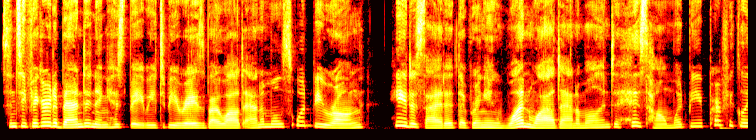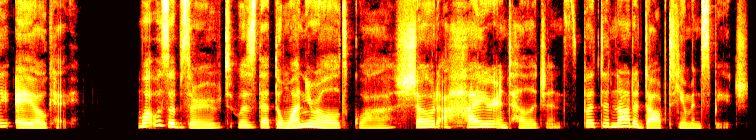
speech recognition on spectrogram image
Since he figured abandoning his baby to be raised by wild animals would be wrong, he decided that bringing one wild animal into his home would be perfectly a-okay. What was observed was that the one-year-old Gua showed a higher intelligence, but did not adopt human speech.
